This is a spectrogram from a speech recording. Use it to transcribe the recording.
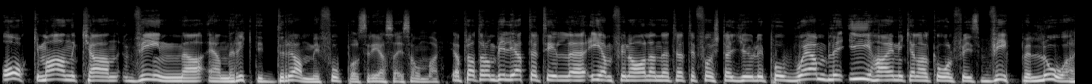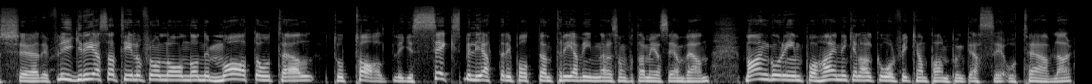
och man kan vinna en riktigt drömmig fotbollsresa i sommar. Jag pratar om biljetter till eh, EM-finalen den 31 juli på Wembley i Heineken Alkoholfris VIP-loge. Eh, det är flygresa till och från London, det är mat och hotell, Totalt ligger sex biljetter i potten, tre vinnare som får ta med sig en vän. Man går in på heinekenalkoholfrikampanj.se och tävlar.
